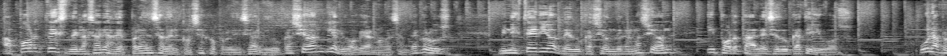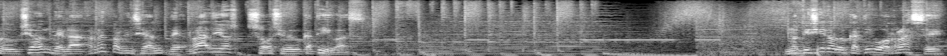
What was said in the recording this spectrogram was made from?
aportes de las áreas de prensa del Consejo Provincial de Educación y el Gobierno de Santa Cruz, Ministerio de Educación de la Nación y portales educativos. Una producción de la Red Provincial de Radios Socioeducativas. Noticiero Educativo RACE,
